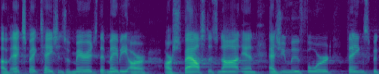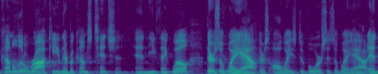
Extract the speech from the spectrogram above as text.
of expectations of marriage that maybe our, our spouse does not. And as you move forward, things become a little rocky and there becomes tension. And you think, well, there's a way out. There's always divorce is a way out. And,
